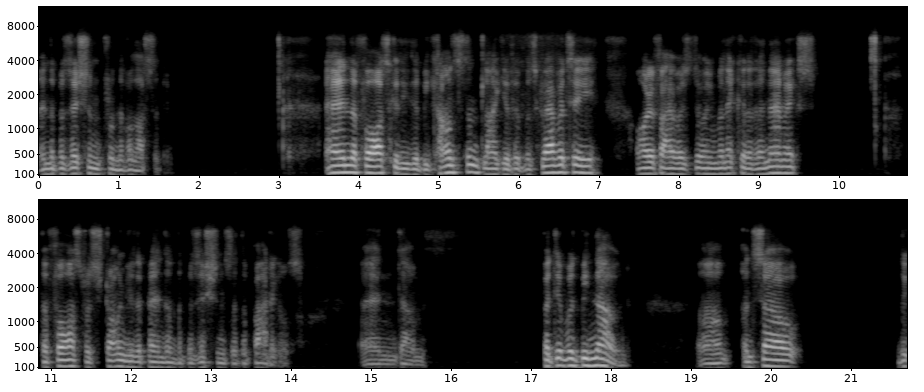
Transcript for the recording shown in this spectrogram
and the position from the velocity. And the force could either be constant, like if it was gravity, or if I was doing molecular dynamics, the force would strongly depend on the positions of the particles. And um, but it would be known. Um, and so the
